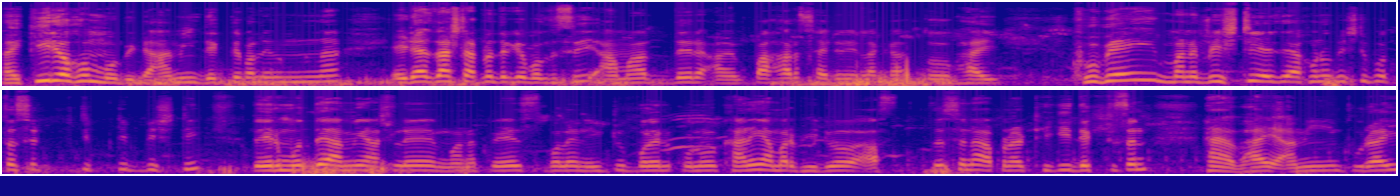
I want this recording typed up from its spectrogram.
ভাই, কীরকম মুভিটা আমি দেখতে পারলাম না। এটা জাস্ট আপনাদেরকে বলতেছি, আমাদের পাহাড় সাইডের এলাকা। তো ভাই, খুবই মানে বৃষ্টি, এই যে এখনও বৃষ্টি পড়তেছে, টিপ টিপ বৃষ্টি। তো এর মধ্যে আমি আসলে মানে পেজ বলেন ইউটিউব বলেন, কোনোখানেই আমার ভিডিও আসতেছে না, আপনারা ঠিকই দেখতেছেন। হ্যাঁ ভাই, আমি পুরাই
